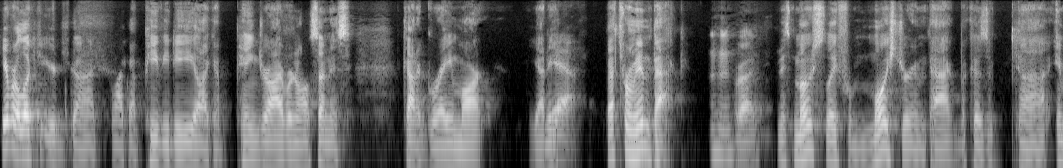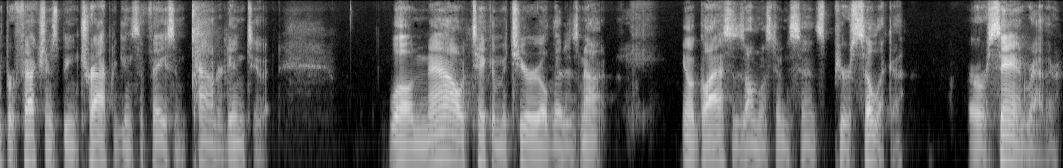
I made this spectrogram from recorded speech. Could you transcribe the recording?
You ever looked at your uh, like a PVD, like a ping driver, and all of a sudden it's got a gray mark? You got Yeah. That's from impact. Right. And it's mostly from moisture impact because of uh, imperfections being trapped against the face and pounded into it. Well, now take a material that is not, you know, glass is almost in a sense pure silica or sand rather.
